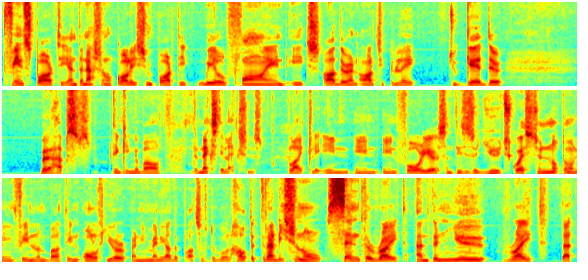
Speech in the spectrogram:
Finns party and the National Coalition Party will find each other and articulate together, perhaps thinking about the next elections likely in, in, in four years. And this is a huge question, not only in Finland, but in all of Europe and in many other parts of the world. How the traditional center right and the new right that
